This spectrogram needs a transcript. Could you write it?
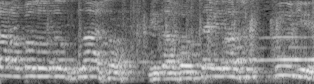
Оплески зараз однозначно від гостей, від наших суддів.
